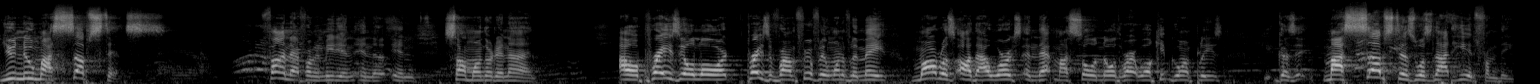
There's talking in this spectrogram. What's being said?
You knew my substance. Find that for me in, in, the, in Psalm 139. I will praise thee, O Lord. Praise thee, for I'm fearfully and wonderfully made. Marvelous are thy works, and that my soul knoweth right well. Keep going, please. Because my substance was not hid from thee.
